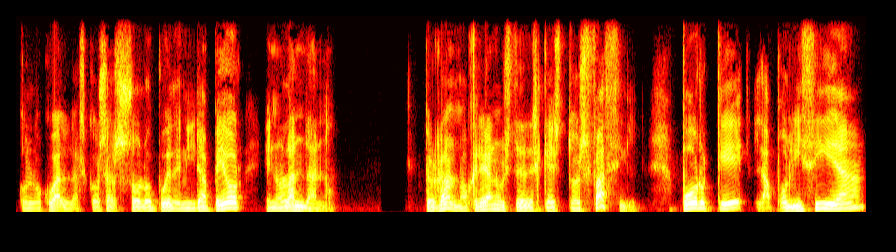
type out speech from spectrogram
con lo cual las cosas solo pueden ir a peor, en Holanda no. Pero claro, no crean ustedes que esto es fácil, porque la policía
